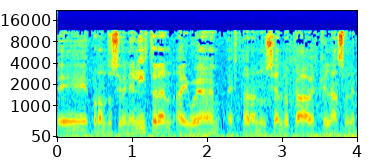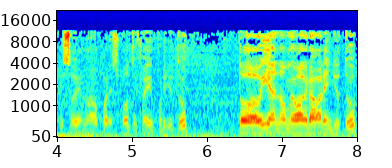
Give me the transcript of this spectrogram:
Eh, pronto se viene el Instagram, ahí voy a estar anunciando cada vez que lance un episodio nuevo por Spotify y por YouTube. Todavía no me voy a grabar en YouTube,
